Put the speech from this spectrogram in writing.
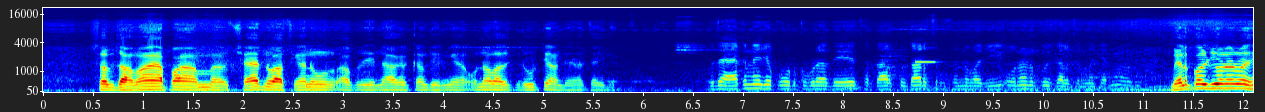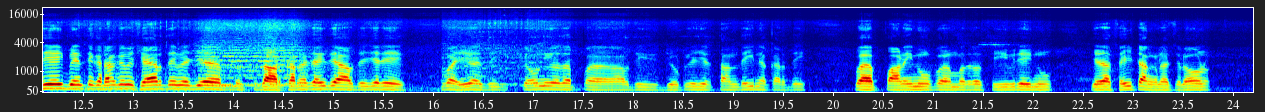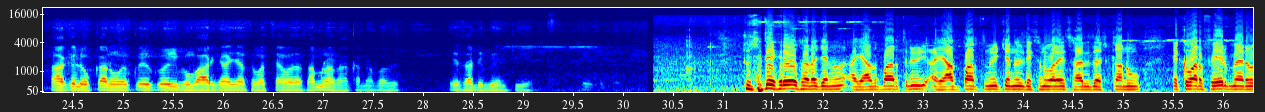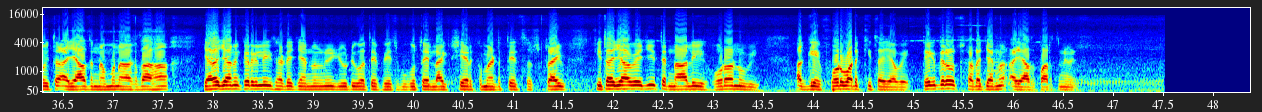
ਸੁਵਿਧਾਵਾਂ ਆਪਾਂ ਸ਼ਹਿਰ ਨਿਵਾਸੀਆਂ ਨੂੰ ਆਪਣੇ ਨਾਗਰਿਕਾਂ ਨੂੰ ਦੇਣੀਆਂ ਉਹਨਾਂ ਵੱਲ ਜ਼ਰੂਰ ਧਿਆਨ ਦੇਣਾ ਚਾਹੀਦਾ। ਵਿਧਾਇਕ ਨੇ ਜੋ ਕੋਟਕਪੂਰਾ ਦੇ ਸਰਦਾਰ ਕੁਲਤਾਰ ਸਿੰਘ ਸੰਧਵਾ ਜੀ ਉਹਨਾਂ ਨੂੰ ਕੋਈ ਗੱਲ ਕਰਨਾ ਚਾਹੁੰਦੇ ਹੋ? ਬਿਲਕੁਲ ਜੀ ਉਹਨਾਂ ਨੂੰ ਅਸੀਂ ਇਹ ਬੇਨਤੀ ਕਰਾਂਗੇ ਵੀ ਸ਼ਹਿਰ ਦੇ ਵਿੱਚ ਸੁਧਾਰ ਕਰਨਾ ਚਾਹੀਦਾ ਆਪਦੇ ਜਿਹੜੇ ਭਾਈ ਆਪਦੀ ਕਿਉਂ ਨਹੀਂ ਉਹਦਾ ਆਪਦੀ ਡਿਊਟੀ ਹੈ ਜਿਹੜੀ ਤਨਦੇਹੀ ਨਾ ਕਰਦੇ ਪਾਣੀ ਨੂੰ ਮਤਲਬ ਸੀਵਰੇਜ ਨੂੰ ਜਿਹੜਾ ਸਹੀ ਢੰਗ ਨਾਲ ਚਲਾਉਣ। ਤਾਂ ਕਿ ਲੋਕਾਂ ਨੂੰ ਕੋਈ ਕੋਈ ਬਿਮਾਰੀਆਂ ਜਾਂ ਸਮੱਸਿਆਵਾਂ ਦਾ ਸਾਹਮਣਾ ਨਾ ਕਰਨਾ ਪਵੇ। ਇਹ ਸਾਡੀ ਬੇਨਤੀ ਹੈ। ਤੁਸੀਂ ਦੇਖ ਰਹੇ ਹੋ ਸਾਡਾ channel Azad Bharat news. Azad Bharat news channel ਦੇਖਣ ਵਾਲੇ ਸਾਰੇ ਦਰਸ਼ਕਾਂ ਨੂੰ ਇੱਕ ਵਾਰ ਫੇਰ ਮੈਂ ਰੋਹਿਤ ਆਜ਼ਾਦ ਨਮਨ ਆਖਦਾ ਹਾਂ। ਜ਼ਿਆਦਾ ਜਾਣਕਾਰੀ ਲਈ ਸਾਡੇ ਚੈਨਲ ਨੂੰ YouTube ਅਤੇ Facebook ਉੱਤੇ ਲਾਈਕ ਸ਼ੇਅਰ ਕਮੈਂਟ ਤੇ ਸਬਸਕ੍ਰਾਈਬ ਕੀਤਾ ਜਾਵੇ ਜੀ ਤੇ ਨਾਲ ਹੀ ਹੋਰਾਂ ਨੂੰ ਵੀ ਅੱਗੇ ਫੋਰਵਰਡ ਕੀਤਾ ਜਾਵੇ। ਦੇਖਦੇ ਰਹੋ ਸਾਡਾ ਚੈਨਲ ਆਜ਼ਾਦ ਭਾਰਤ ਨਿਊਜ਼।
